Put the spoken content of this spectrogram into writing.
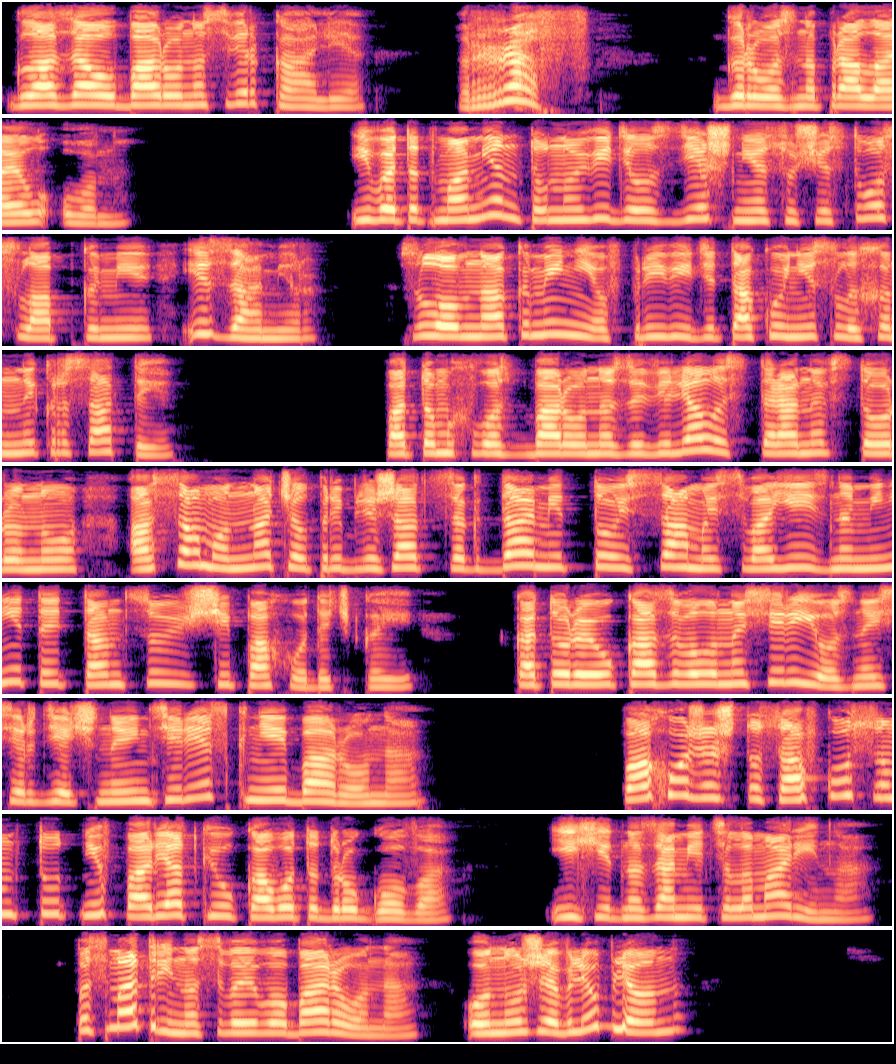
Глаза у барона сверкали. «Раф!» — грозно пролаял он. И в этот момент он увидел здешнее существо с лапками и замер, словно окаменев при виде такой неслыханной красоты. Потом хвост барона завилял из стороны в сторону, а сам он начал приближаться к даме той самой своей знаменитой танцующей походочкой, которая указывала на серьезный сердечный интерес к ней барона. Похоже, что со вкусом тут не в порядке у кого-то другого, ехидно заметила Марина. Посмотри на своего барона, он уже влюблен.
